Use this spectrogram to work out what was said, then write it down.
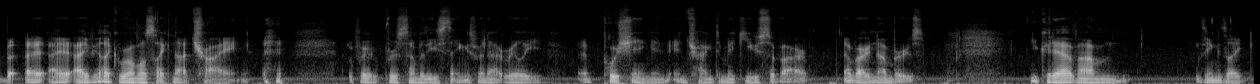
But I, I, I feel like we're almost like not trying for for some of these things. We're not really pushing and, and trying to make use of our of our numbers. You could have um things like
